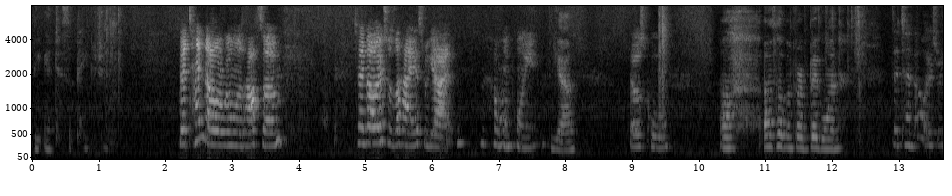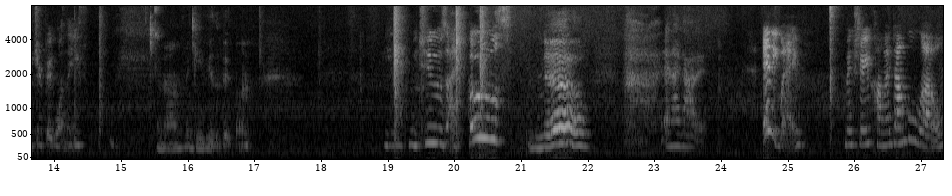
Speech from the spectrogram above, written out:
The anticipation. The ten dollar one was awesome. Ten dollars was the highest we got at one point. Yeah. That was cool. Oh, I was hoping for a big one. The ten dollars was your big one that you No, I gave you the big one. you let me choose. I chose, No. and I got it. Anyway, make sure you comment down below.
